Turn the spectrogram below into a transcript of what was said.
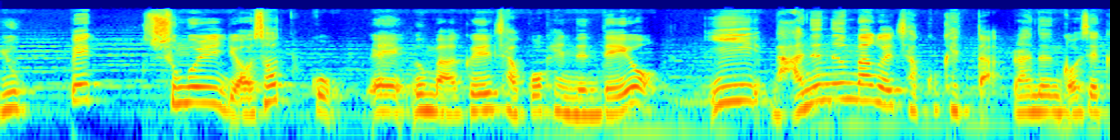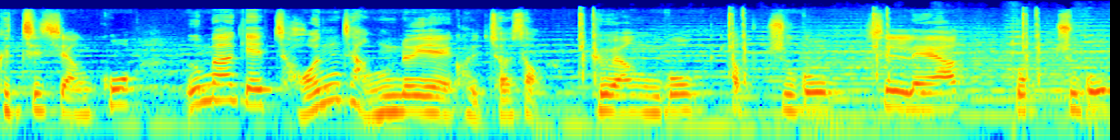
626곡의 음악을 작곡했는데요. 이 많은 음악을 작곡했다라는 것에 그치지 않고 음악의 전 장르에 걸쳐서 교향곡, 협주곡, 실내악, 독주곡,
